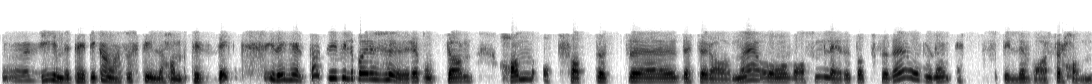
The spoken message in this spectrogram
Vi inviterte ikke han til å stille han til vekks i det hele tatt. Vi ville bare høre hvordan han oppfattet uh, dette ranet, og hva som ledet opp til det, og hvordan etterspillet var for han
